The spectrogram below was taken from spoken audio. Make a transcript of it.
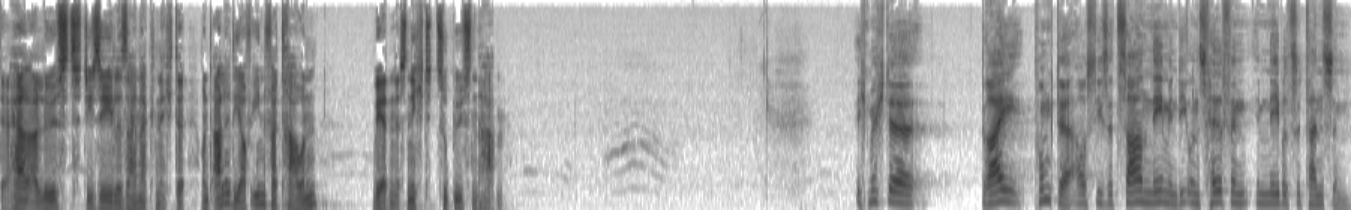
Der Herr erlöst die Seele seiner Knechte, und alle, die auf ihn vertrauen, werden es nicht zu büßen haben. Ich möchte drei Punkte aus dieser Psalm nehmen, die uns helfen, im Nebel zu tanzen.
